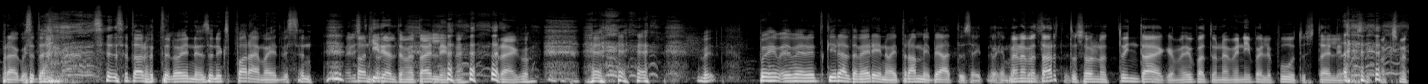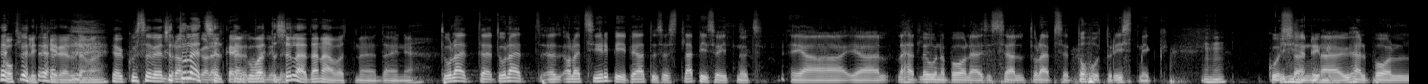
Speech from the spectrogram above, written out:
praegu seda, seda arutelu on ju, see on üks paremaid, mis on. me lihtsalt kirjeldame Tallinna praegu põhim-, me nüüd kirjeldame erinevaid trammipeatuseid põhimõtteliselt. me oleme Tartus olnud tund aega, me juba tunneme nii palju puudust Tallinnast, et me hakkasime Koplit kirjeldama. ja kus sa veel sa tuled sealt nagu vaata Sõle tänavat mööda, onju. tuled, tuled, oled Sirbi peatusest läbi sõitnud ja, ja lähed lõuna poole ja siis seal tuleb see tohutu ristmik mm. -hmm. Kus on, äh, ühel pool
